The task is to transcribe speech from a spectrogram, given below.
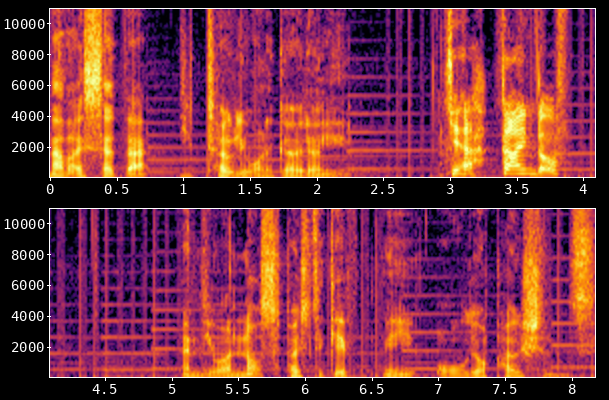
Now that I said that, you totally want to go, don't you? Yeah, kind of. And you are not supposed to give me all your potions.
